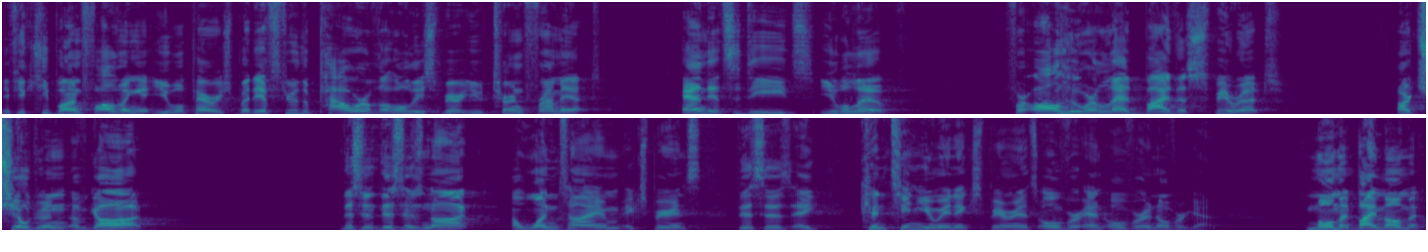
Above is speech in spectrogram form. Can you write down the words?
If you keep on following it, you will perish. But if through the power of the Holy Spirit you turn from it and its deeds, you will live. For all who are led by the Spirit are children of God. This is, this is not a one time experience, this is a continuing experience over and over and over again, moment by moment.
